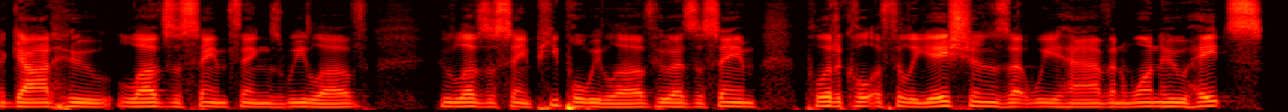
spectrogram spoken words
A God who loves the same things we love, who loves the same people we love, who has the same political affiliations that we have, and one who hates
